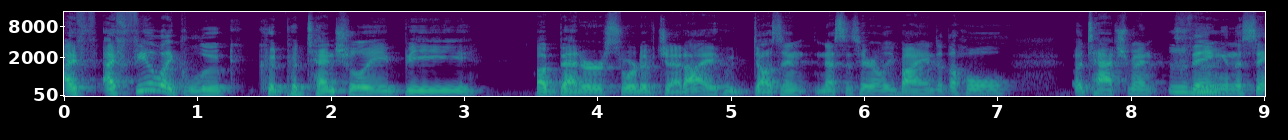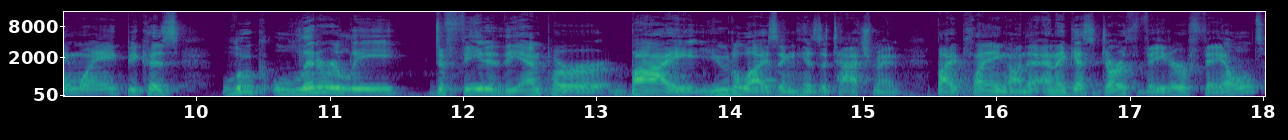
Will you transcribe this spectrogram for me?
I f- I feel like Luke could potentially be a better sort of Jedi who doesn't necessarily buy into the whole attachment mm-hmm. thing in the same way because Luke literally defeated the Emperor by utilizing his attachment by playing on that. And I guess Darth Vader failed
